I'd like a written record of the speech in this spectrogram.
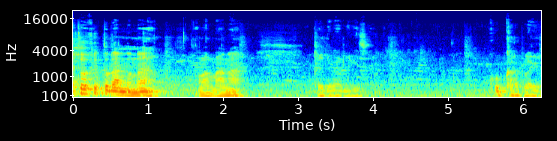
এত তো রান্না না। আমার মা না খেতে পারে না গেছে খুব খারাপ লাগে।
